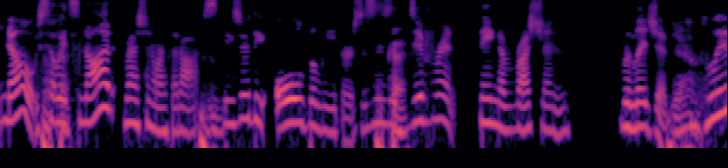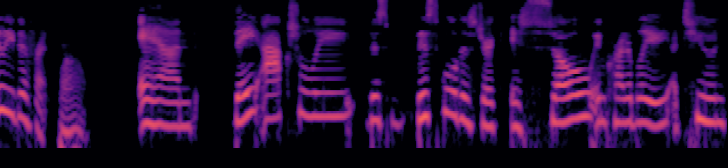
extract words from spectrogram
No, so Okay. it's not Russian Orthodox. Mhm. These are the old believers. This is a different thing of Russian religion, Yeah. completely different. Wow. And they actually this this school district is so incredibly attuned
